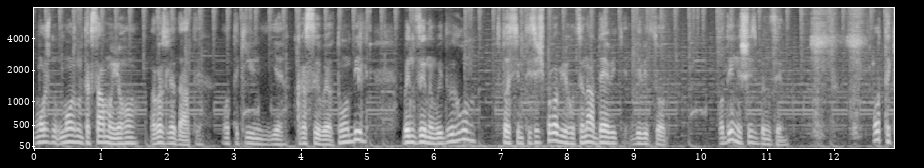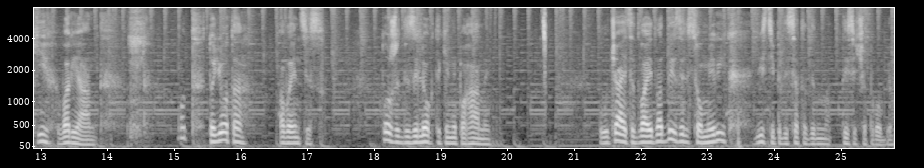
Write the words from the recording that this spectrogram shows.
Можна, можна так само його розглядати. От такий він є красивий автомобіль. Бензиновий двигун, 107 тисяч пробігу, ціна 9900. 1,6 бензин. От такий варіант. От Toyota Avensis. Теж дизельок такий непоганий. Получається 2,2 дизель, 7 рік, 251 тисяча пробігу.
